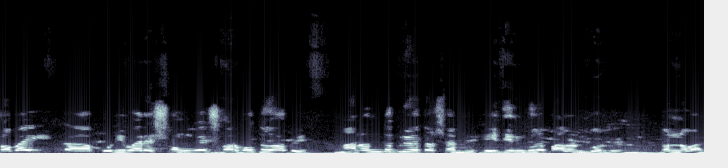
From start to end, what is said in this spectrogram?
সবাই পরিবারের সঙ্গে সর্বতভাবে আনন্দপ্রিয়তার সাথে এই দিনগুলো পালন করবে। ধন্যবাদ।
